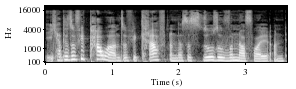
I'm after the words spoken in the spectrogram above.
ich hatte so viel Power und so viel Kraft und das ist so, so wundervoll. Und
